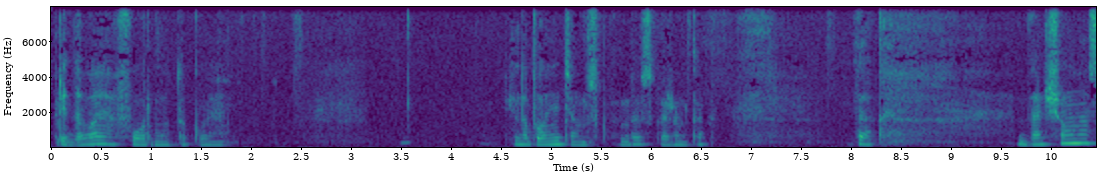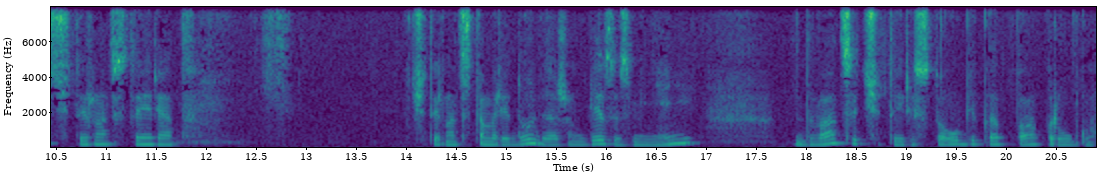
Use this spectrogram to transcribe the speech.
придавая форму такую инопланетянскую, да, скажем так. Так, дальше у нас 14 ряд. В 14 ряду вяжем без изменений 24 столбика по кругу.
